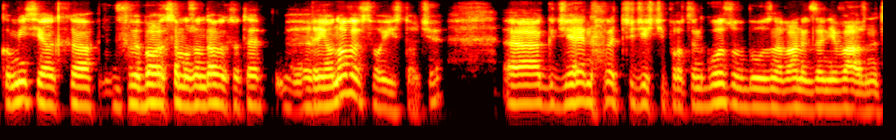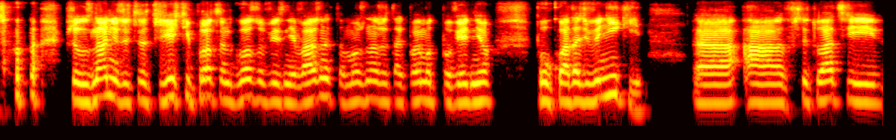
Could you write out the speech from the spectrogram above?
komisjach, e, w wyborach samorządowych, to te rejonowe w swojej istocie, gdzie nawet 30% głosów było uznawanych za nieważne. Co, przy uznaniu, że 30% głosów jest nieważnych, to można, że tak powiem, odpowiednio poukładać wyniki. E, a w sytuacji,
